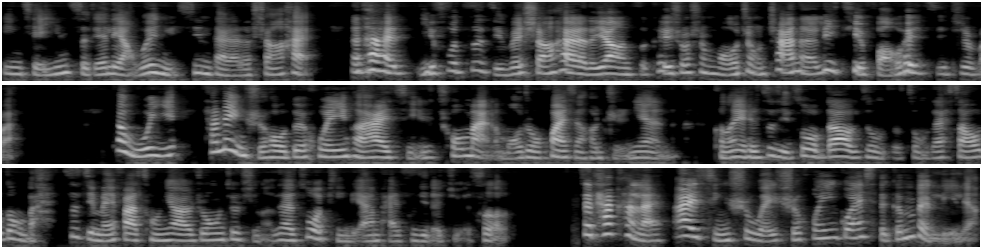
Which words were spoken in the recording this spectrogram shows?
并且因此给两位女性带来了伤害。那他还一副自己被伤害了的样子，可以说是某种渣男立体防卫机制吧。但无疑，他那个时候对婚姻和爱情是充满了某种幻想和执念的，可能也是自己做不到的，总总在骚动吧，自己没法从一而终，就只能在作品里安排自己的角色了。在他看来，爱情是维持婚姻关系的根本力量。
